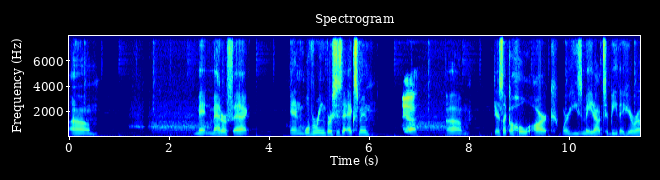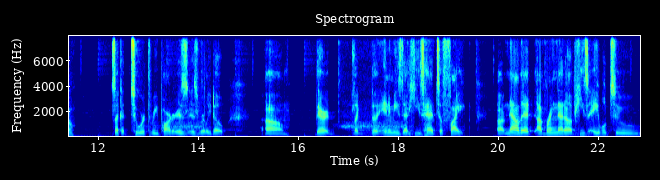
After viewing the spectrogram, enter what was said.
um, man, matter of fact, in Wolverine versus the X Men, Yeah. um, there's like a whole arc where he's made out to be the hero. It's like a two or three parter. is is really dope. Um, they're like the enemies that he's had to fight. Uh, now that I bring that up, he's able to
